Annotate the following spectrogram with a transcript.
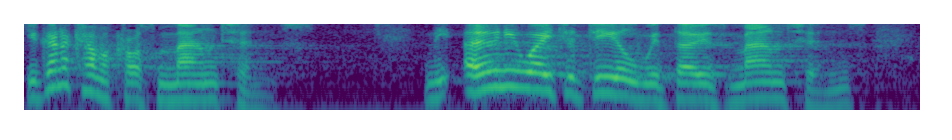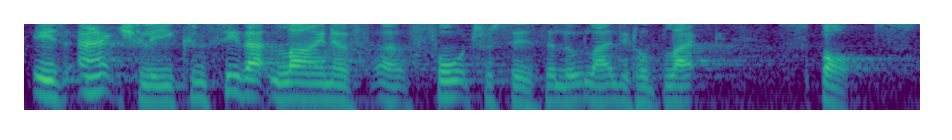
you're going to come across mountains. And the only way to deal with those mountains is actually, you can see that line of uh, fortresses that look like little black spots.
